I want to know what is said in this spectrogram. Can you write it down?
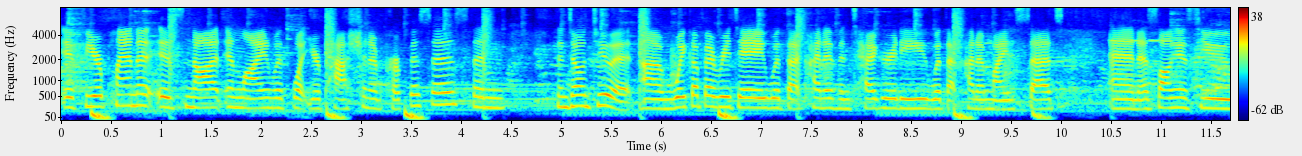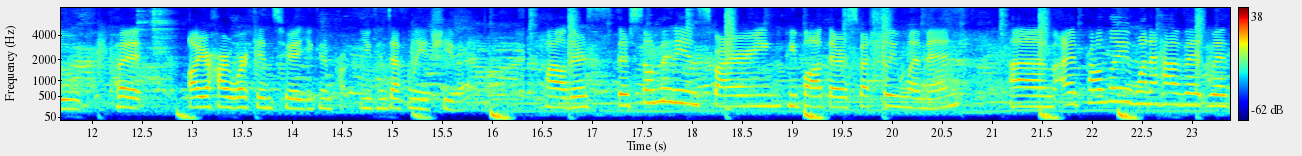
if your planet is not in line with what your passion and purpose is, then then don't do it. Um, wake up every day with that kind of integrity, with that kind of mindset, and as long as you put all your hard work into it, you can you can definitely achieve it. Wow, there's there's so many inspiring people out there, especially women. Um, I'd probably want to have it with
